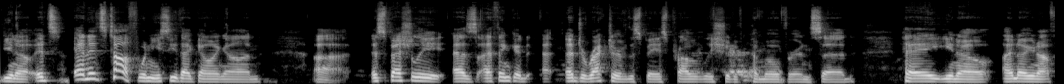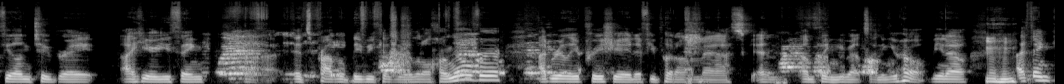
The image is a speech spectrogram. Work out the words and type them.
you know it's and it's tough when you see that going on. Uh, especially as I think a, a, director of the space probably should have come over and said, hey, you know, I know you're not feeling too great. I hear you think uh, it's probably because you're a little hungover. I'd really appreciate if you put on a mask, and I'm thinking about sending you home. You know, mm-hmm. I think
